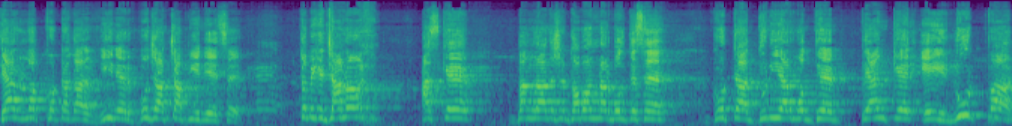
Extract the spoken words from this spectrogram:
দেড় লক্ষ টাকার ঋণের বোঝা চাপিয়ে দিয়েছে। তুমি কি জানো আজকে বাংলাদেশের গভর্নর বলতেছে, গোটা দুনিয়ার মধ্যে ব্যাংকের এই লুটপাট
